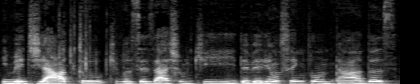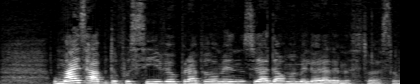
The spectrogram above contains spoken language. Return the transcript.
imediato que vocês acham que deveriam ser implantadas o mais rápido possível para pelo menos já dar uma melhorada na situação?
